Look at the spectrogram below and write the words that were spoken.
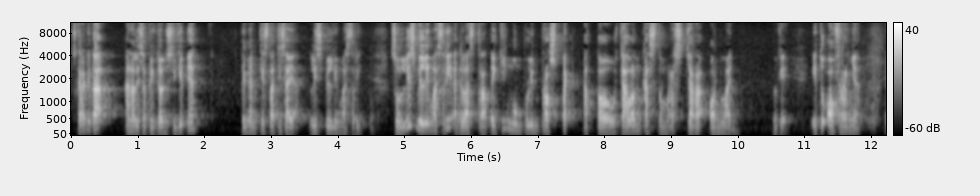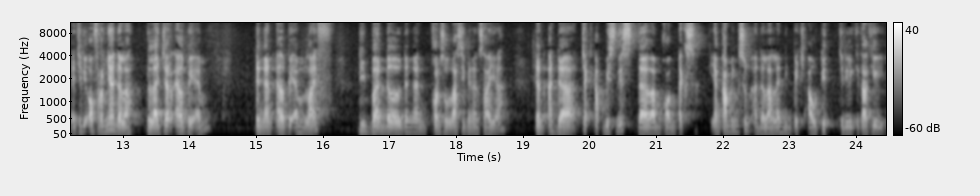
Sekarang kita analisa breakdown sedikit ya dengan case tadi saya, list building mastery. So, list building mastery adalah strategi ngumpulin prospek atau calon customer secara online. Oke, okay. itu offernya. Ya, jadi offernya adalah belajar LBM dengan LBM Live, dibundle dengan konsultasi dengan saya, dan ada check up bisnis dalam konteks yang coming soon adalah landing page audit. Jadi kita lagi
